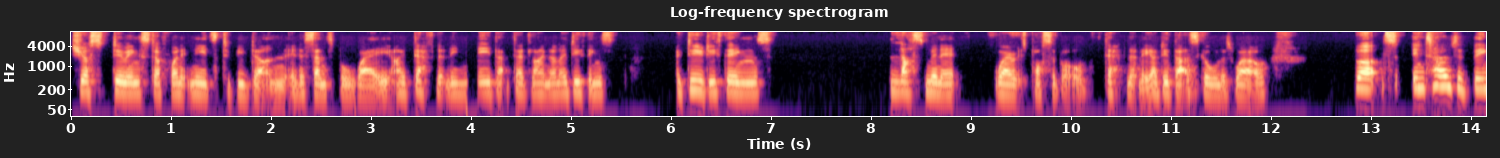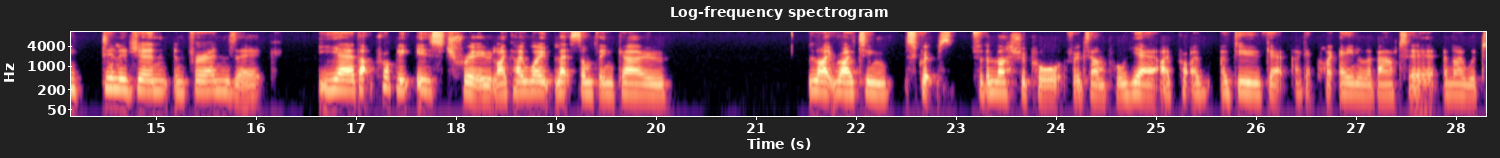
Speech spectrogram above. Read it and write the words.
just doing stuff when it needs to be done in a sensible way. I definitely need that deadline and I do things, I do do things last minute where it's possible. Definitely. I did that at school as well. But in terms of being diligent and forensic, yeah, that probably is true. Like I won't let something go like writing scripts for the mash report, for example. Yeah, I, pro- I, I do get I get quite anal about it, and I would.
